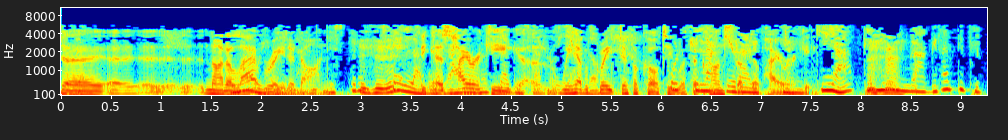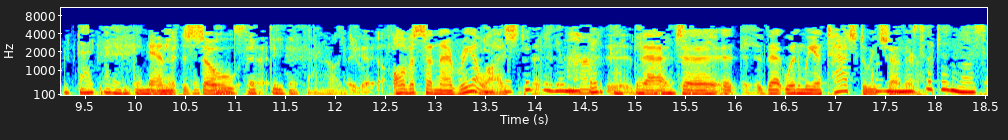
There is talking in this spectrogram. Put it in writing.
uh, uh, not elaborated on. antes, pero no se ha elaborado, Because no se ha hierarchy, uh, we have a great difficulty with the Porque construct of hierarchy. jerarquía tiene una gran dificultad para entender And so, uh. All of a sudden, I realized De repente yo me percaté de lo that uh, that when we attach to each other, nosotros nos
